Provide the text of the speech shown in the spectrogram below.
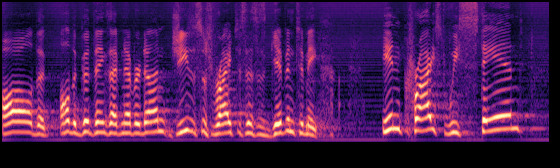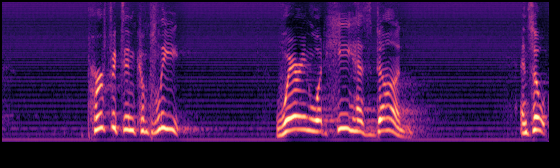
all the, all the good things I've never done. Jesus' righteousness is given to me. In Christ, we stand perfect and complete, wearing what He has done. And so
